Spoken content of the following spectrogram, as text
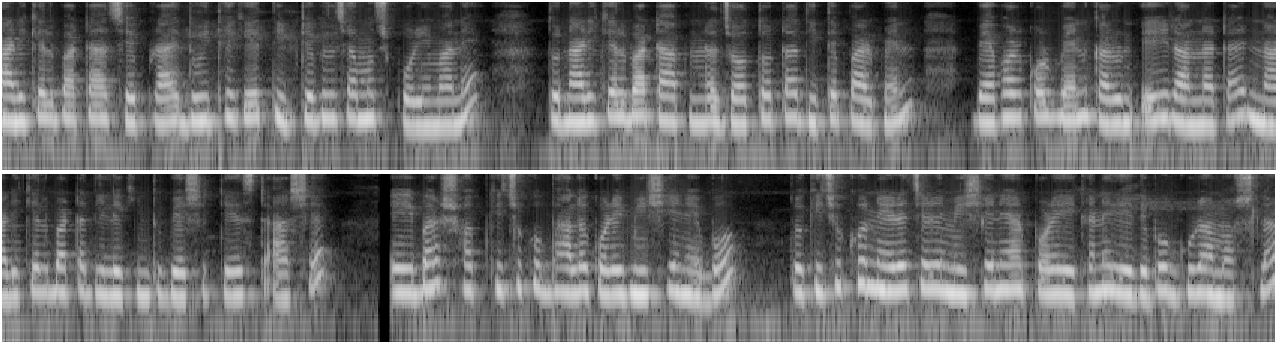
নারিকেল বাটা আছে প্রায় দুই থেকে তিন টেবিল চামচ পরিমাণে। তো নারিকেল বাটা আপনারা যতটা দিতে পারবেন ব্যবহার করবেন, কারণ এই রান্নাটায় নারিকেল বাটা দিলে কিন্তু বেশি টেস্ট আসে। এইবার সব কিছু খুব ভালো করে মিশিয়ে নেব। তো কিছুক্ষণ নেড়ে চেড়ে মিশিয়ে নেওয়ার পরে এখানে দিয়ে দেবো গুঁড়া মশলা।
